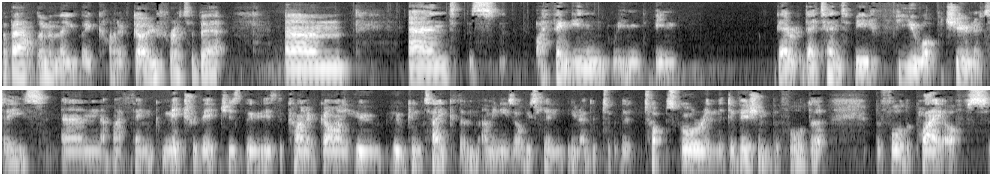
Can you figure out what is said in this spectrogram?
about them, and they, they kind of go for it a bit. Um, and I think in in, in there there tend to be few opportunities, and I think Mitrovic is the is the kind of guy who, who can take them. I mean, he's obviously you know the, t- the top scorer in the division before the before the playoffs,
